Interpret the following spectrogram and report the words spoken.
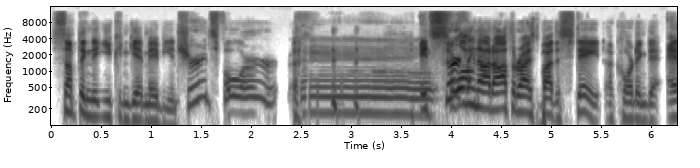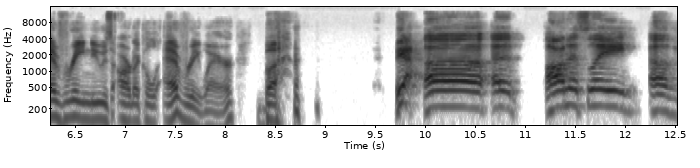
something that you can get maybe insurance for? Mm, It's certainly Flo- not authorized by the state according to every news article everywhere, but Yeah, uh, uh honestly of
